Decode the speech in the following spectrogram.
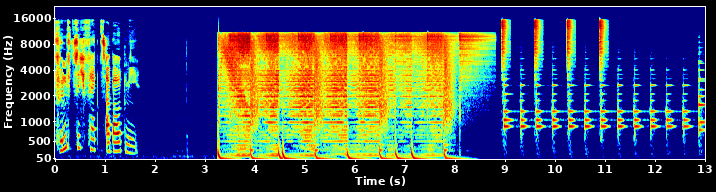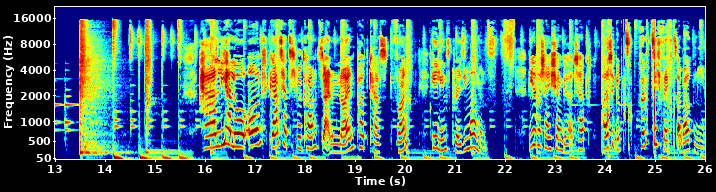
50 Facts about me. Hallo und ganz herzlich willkommen zu einem neuen Podcast von Helens Crazy Moments. Wie ihr wahrscheinlich schon gehört habt, heute gibt's 50 Facts about me.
